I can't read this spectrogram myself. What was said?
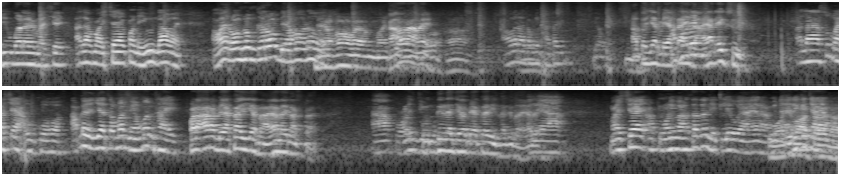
જીવ બળે માસી અલા પણ એવું ના હોય. હવે રોમ રોમ કરો બેહો આવરા આવે. આવરા તમે ખાટાઈ આ તો યાર મેં કાંઈ લાયા નહીં શું? અલા શું માસે આવું કહો આપણે અહીંયા તમાર મહેમાન થાય. પણ આરા બેકા અહીંયા નાયા નહીં લાગતા. આ પોણી જેવું. ઉંદીડા જેવા બેકા કરી લાગે નાયા અલે આ માસે આ પોણી વાળતા હતા ને એટલે ઓય આયા રામે. ડાયરેક્ટ જ આયા.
